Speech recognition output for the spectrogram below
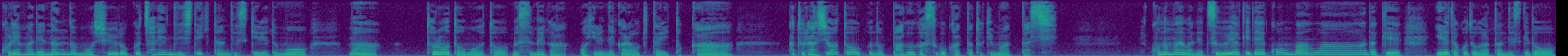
これまで何度も収録チャレンジしてきたんですけれども、まあ、撮ろうと思うと娘がお昼寝から起きたりとかあとラジオトークのバグがすごかった時もあったしこの前はねつぶやきで「こんばんは」だけ入れたことがあったんですけど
